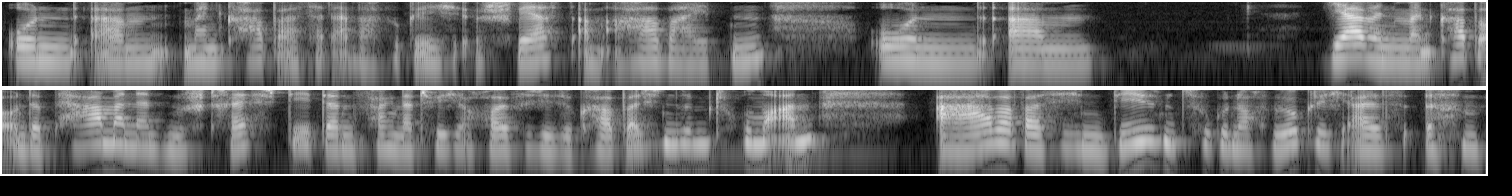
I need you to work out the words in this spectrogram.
und ähm, mein Körper ist halt einfach wirklich schwerst am Arbeiten und ähm, ja, wenn mein Körper unter permanentem Stress steht, dann fangen natürlich auch häufig diese körperlichen Symptome an. Aber was ich in diesem Zuge noch wirklich als ähm,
